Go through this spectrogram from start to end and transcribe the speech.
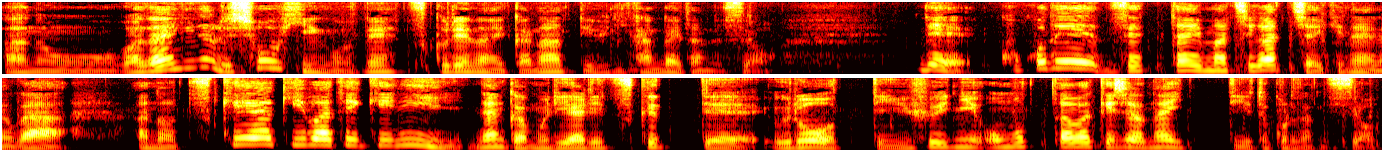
あの、話題になる商品をね、作れないかなっていうふうに考えたんですよ。で、ここで絶対間違っちゃいけないのが、あの、付け焼き場的になんか無理やり作って売ろうっていうふうに思ったわけじゃないっていうところなんですよ。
